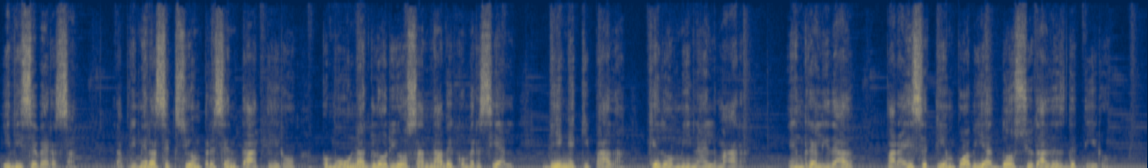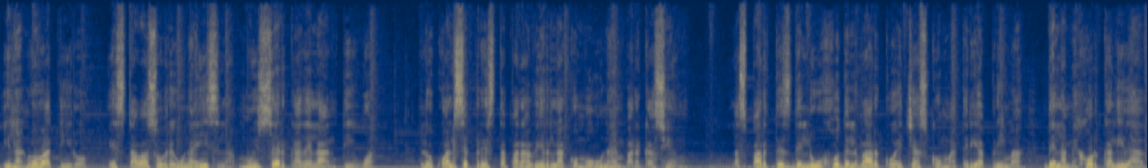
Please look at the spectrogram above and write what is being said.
y viceversa. La primera sección presenta a Tiro como una gloriosa nave comercial bien equipada que domina el mar. En realidad, para ese tiempo había dos ciudades de Tiro, y la nueva Tiro estaba sobre una isla muy cerca de la antigua, lo cual se presta para verla como una embarcación. Las partes de lujo del barco hechas con materia prima de la mejor calidad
